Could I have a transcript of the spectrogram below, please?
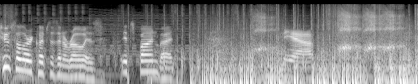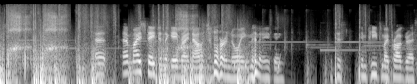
Two solar eclipses in a row is... It's fun, but... Yeah. At, at my stage in the game right now, it's more annoying than anything. It just impedes my progress.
